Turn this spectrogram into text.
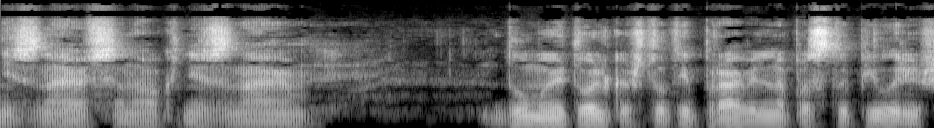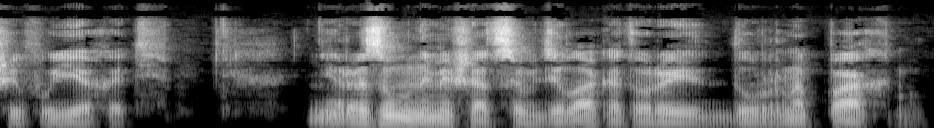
Не знаю, сынок, не знаю. Думаю только, что ты правильно поступил, решив уехать. Неразумно мешаться в дела, которые дурно пахнут.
